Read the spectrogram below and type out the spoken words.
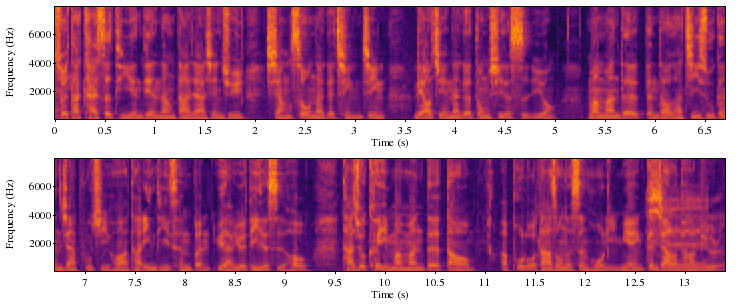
所以他开设体验店，让大家先去享受那个情境，了解那个东西的使用。慢慢的，等到它技术更加普及化，它硬体成本越来越低的时候，它就可以慢慢的到啊普罗大众的生活里面更加的 popular。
